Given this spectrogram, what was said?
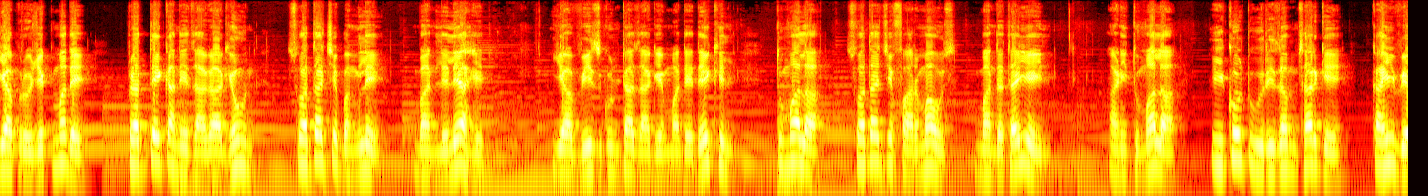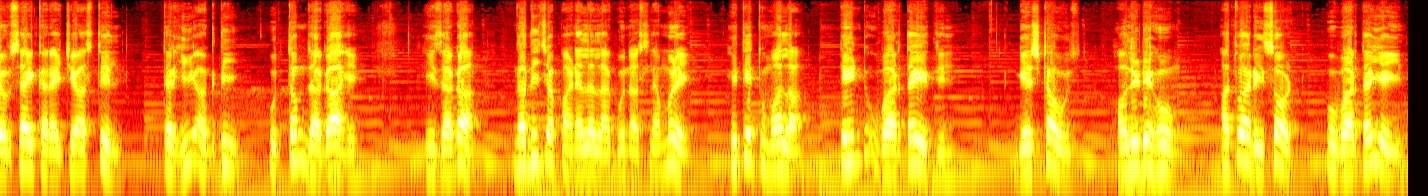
या प्रोजेक्टमध्ये प्रत्येकाने जागा घेऊन स्वतःचे बंगले बांधलेले आहेत. या वीस गुंठा जागेमध्ये देखील तुम्हाला स्वतःचे फार्म हाऊस बांधता येईल आणि तुम्हाला इको टुरिझमसारखे काही व्यवसाय करायचे असतील तर ही अगदी उत्तम जागा आहे. ही जागा नदीच्या पाण्याला लागून असल्यामुळे इथे तुम्हाला टेंट उभारता येतील गेस्ट हाऊस हॉलिडे होम अथवा रिसॉर्ट उभारता येईल.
